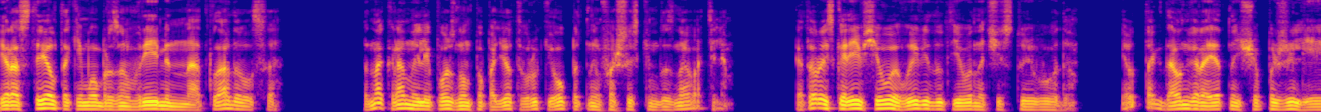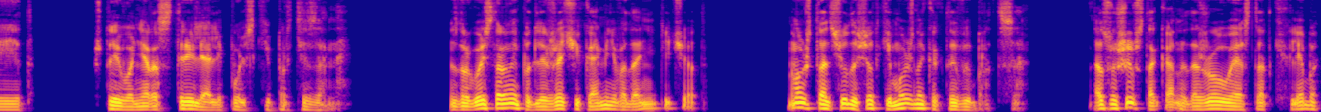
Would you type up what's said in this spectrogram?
и расстрел таким образом временно откладывался. Однако рано или поздно он попадет в руки опытным фашистским дознавателям, которые, скорее всего, выведут его на чистую воду. И вот тогда он, вероятно, еще пожалеет, что его не расстреляли польские партизаны. С другой стороны, под лежачий камень вода не течет. Может, отсюда все-таки можно как-то выбраться. Осушив стакан и дожевывая остатки хлеба,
